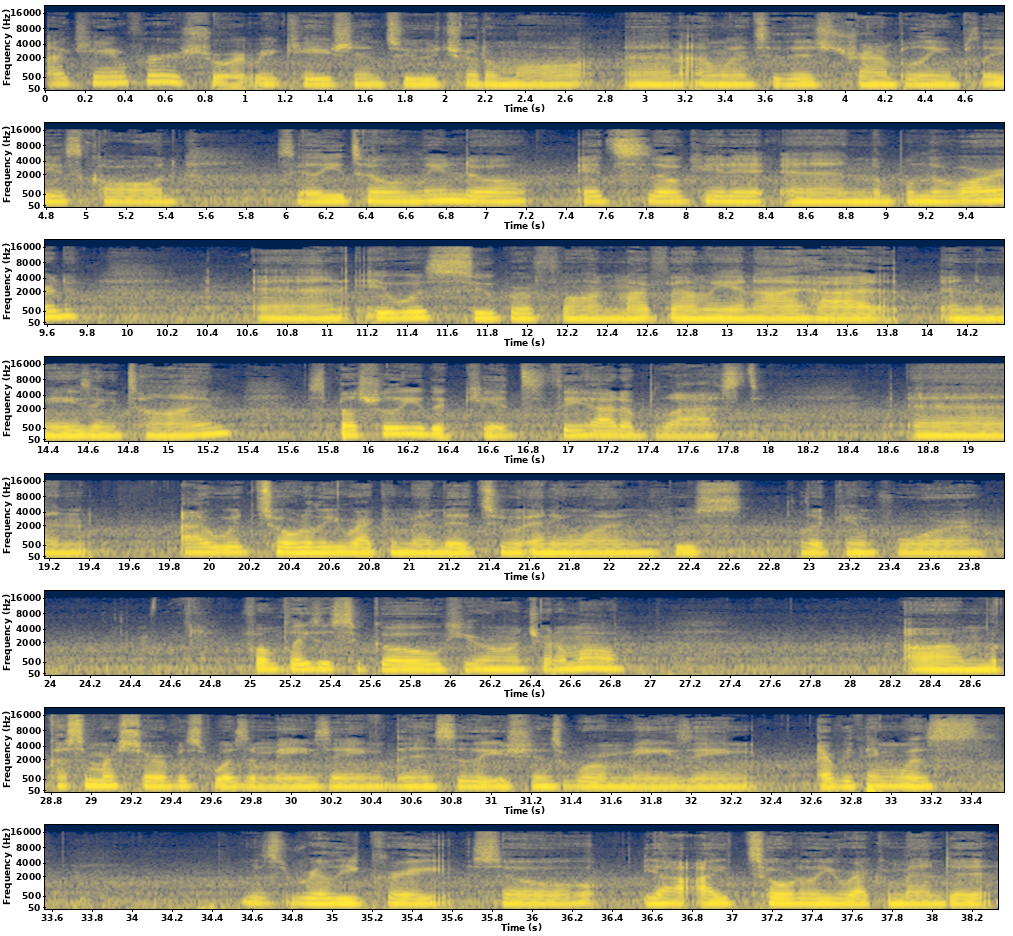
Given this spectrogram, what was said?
I came for a short vacation to Cheddar and I went to this trampoline place called Cielito Lindo. It's located in the boulevard and it was super fun. My family and I had an amazing time, especially the kids. They had a blast. And I would totally recommend it to anyone who's looking for fun places to go here on Cheddar. Um, the customer service was amazing. The installations were amazing. Everything was was really great. So yeah, I totally recommend it.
